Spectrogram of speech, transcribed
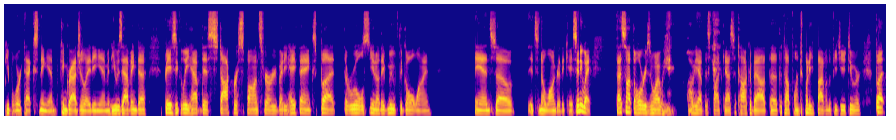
people were texting him, congratulating him, and he was having to basically have this stock response for everybody. Hey, thanks, but the rules, you know, they've moved the goal line, and so it's no longer the case. Anyway, that's not the whole reason why we why we have this podcast to talk about the the top 125 on the PGA Tour. But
